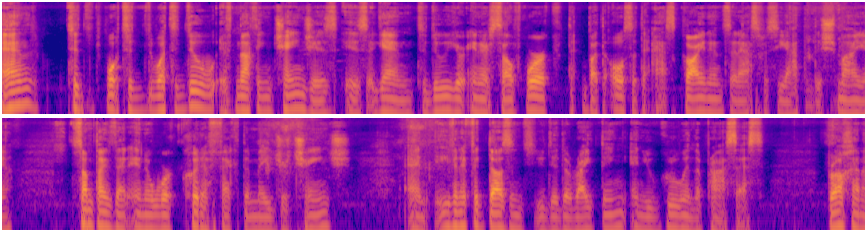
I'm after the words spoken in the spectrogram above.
And to what to what to do if nothing changes is again to do your inner self work, but also to ask guidance and ask for siyata dishmaya. Sometimes that inner work could affect a major change, and even if it doesn't, you did the right thing and you grew in the process. Bracha and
